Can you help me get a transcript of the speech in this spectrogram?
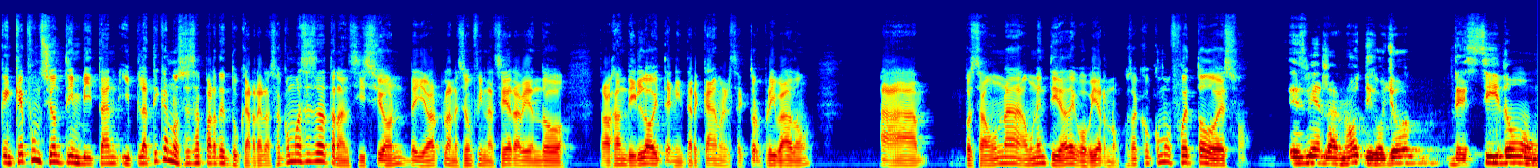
¿En qué función te invitan? Y platícanos esa parte de tu carrera. O sea, ¿cómo es esa transición de llevar planeación financiera, viendo, trabajando en Deloitte, en Intercam, en el sector privado, a, pues a una, a una entidad de gobierno? O sea, ¿cómo fue todo eso? Es bien raro, ¿no? Digo, yo decido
